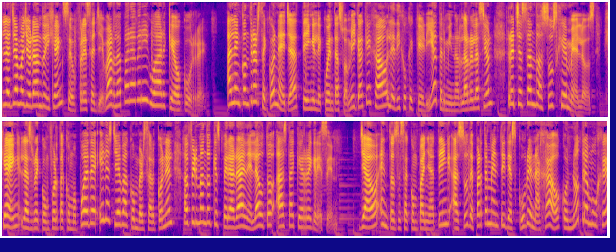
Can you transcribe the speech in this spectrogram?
la llama llorando y Heng se ofrece a llevarla para averiguar qué ocurre. Al encontrarse con ella, Ting le cuenta a su amiga que Hao le dijo que quería terminar la relación rechazando a sus gemelos. Heng las reconforta como puede y les lleva a conversar con él, afirmando que esperará en el auto hasta que regresen. Yao entonces acompaña a Ting a su departamento y descubren a Hao con otra mujer,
